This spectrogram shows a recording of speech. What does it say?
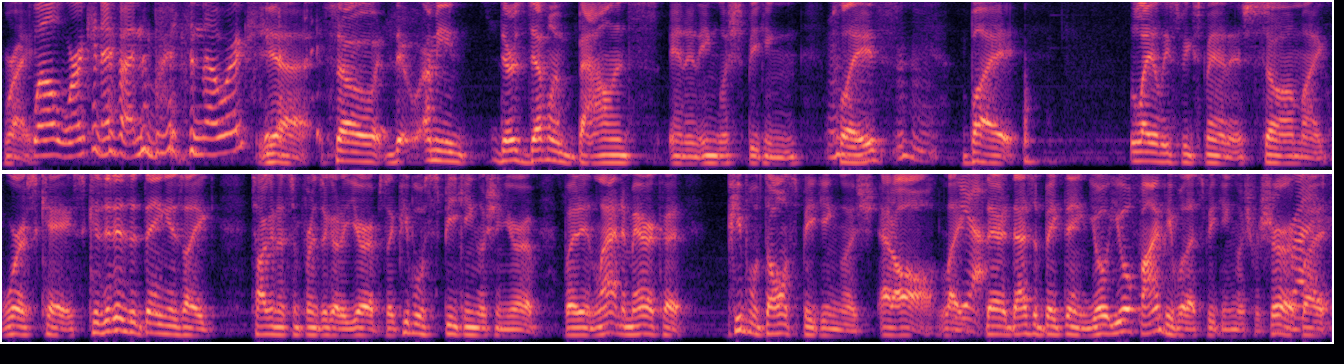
right? well, where can I find the person that works? here? yeah. So, th- I mean, there's definitely balance in an English speaking Mm-hmm. place, but Leili speaks Spanish, so I'm like, worst case, because it is a thing. Is like talking to some friends that go to Europe. It's like people speak English in Europe, but in Latin America, people don't speak English at all. Like, Yeah. there, that's a big thing. You'll you'll find people that speak English for sure, Right. but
